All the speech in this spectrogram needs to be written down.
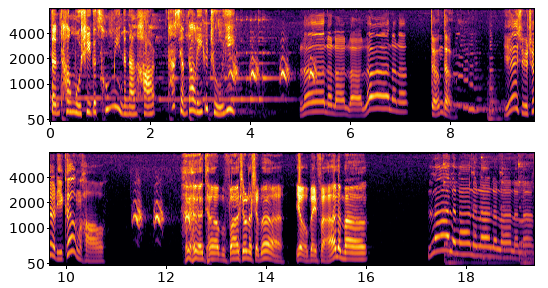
但汤姆是一个聪明的男孩，他想到了一个主意。啦啦啦啦啦啦啦，等等。也许这里更好。呵呵，汤姆，发生了什么？又被罚了吗？啦啦啦啦啦啦啦啦啦！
